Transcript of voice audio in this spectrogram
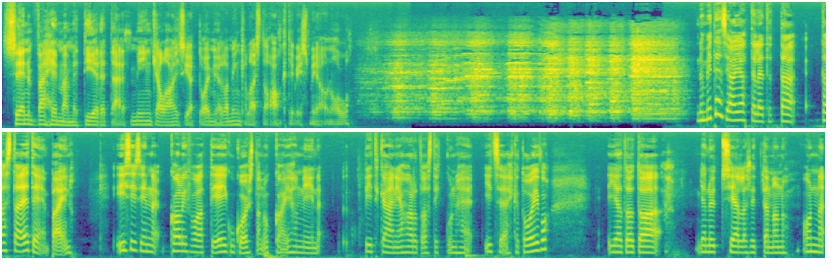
sen vähemmän me tiedetään, että minkälaisia toimijoita, minkälaista aktivismia on ollut. No miten sä ajattelet, että tästä eteenpäin? ISISin kalifaatti ei kukoistanutkaan ihan niin pitkään ja hartaasti kuin he itse ehkä toivo. Ja tota, ja nyt siellä sitten on, on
